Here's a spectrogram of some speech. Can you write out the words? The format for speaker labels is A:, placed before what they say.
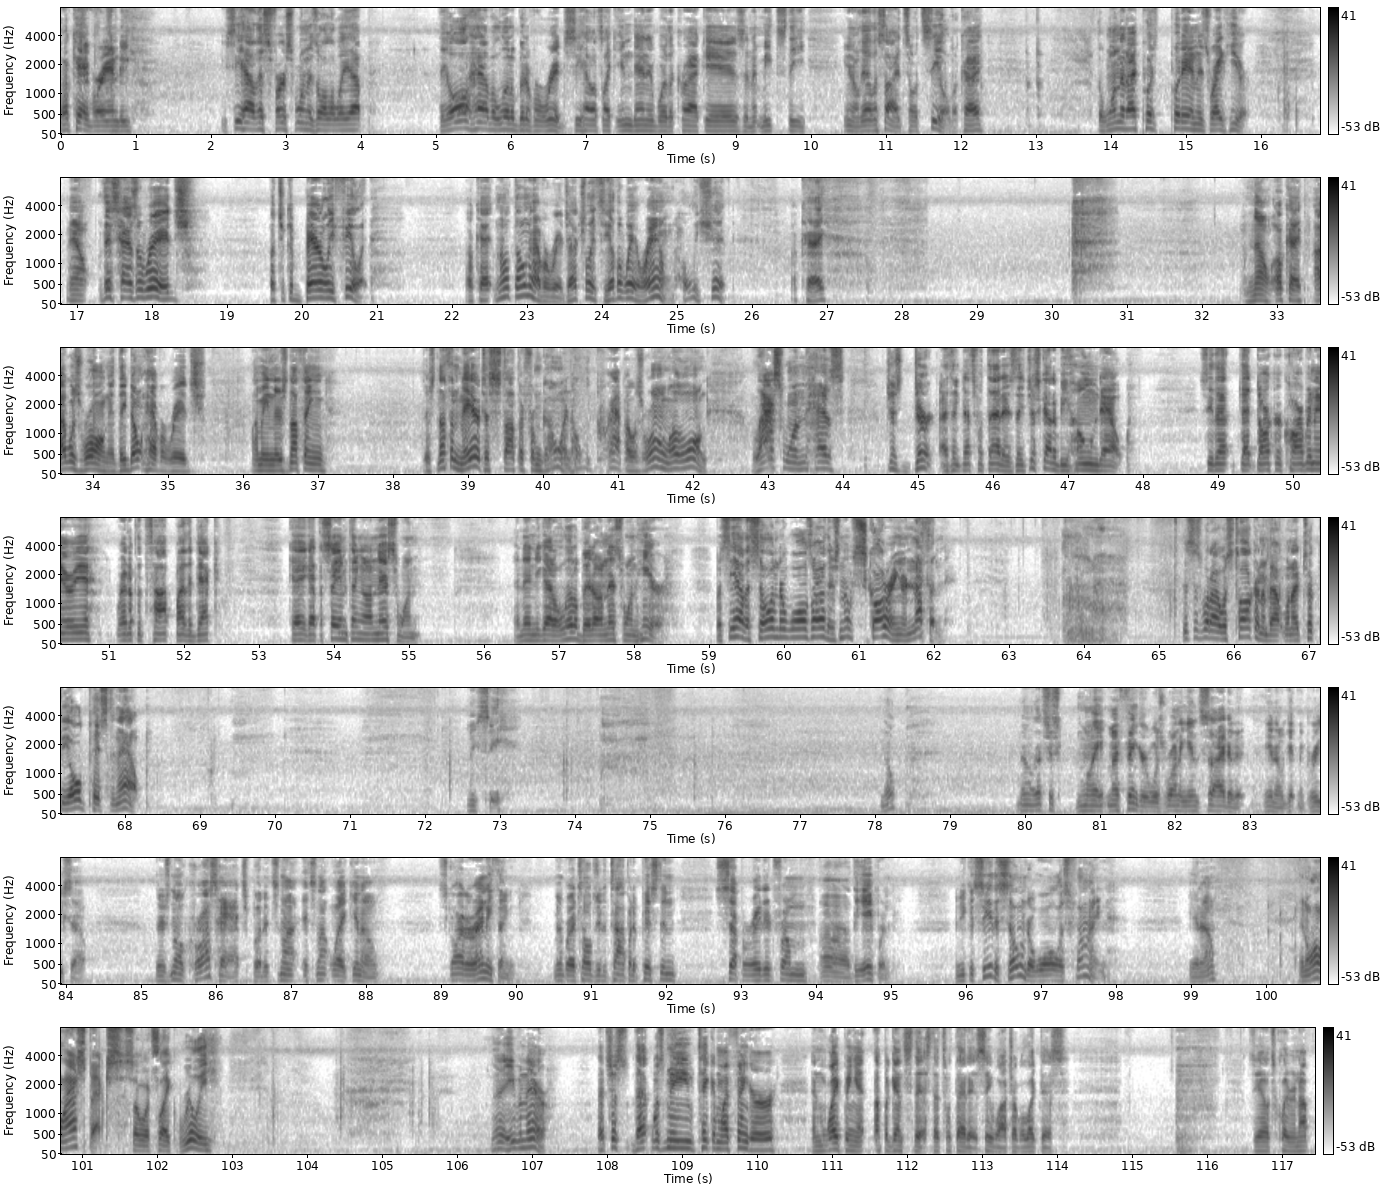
A: Okay, Brandy. You see how this first one is all the way up? They all have a little bit of a ridge. See how it's like indented where the crack is and it meets the, you know, the other side. So it's sealed, okay? The one that I put, put in is right here. Now, this has a ridge, but you can barely feel it. Okay, no, don't have a ridge. Actually, it's the other way around. Holy shit. Okay. No, okay. I was wrong. They don't have a ridge. I mean, there's nothing there's nothing there to stop it from going. Holy crap, I was wrong all along. Last one has just dirt. I think that's what that is. They just got to be honed out. See that that darker carbon area right up the top by the deck? Okay, got the same thing on this one. And then you got a little bit on this one here. But see how the cylinder walls are? There's no scarring or nothing. This is what I was talking about when I took the old piston out. Let me see. Nope. No, that's just my my finger was running inside of it, you know, getting the grease out. There's no crosshatch, but it's not it's not like, you know, scarred or anything. Remember I told you the top of the piston separated from uh, the apron. And you can see the cylinder wall is fine, you know, in all aspects. So it's like really, yeah, even there. That's just, that was me taking my finger and wiping it up against this. That's what that is. See, watch, I'll go like this. See how it's clearing up?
